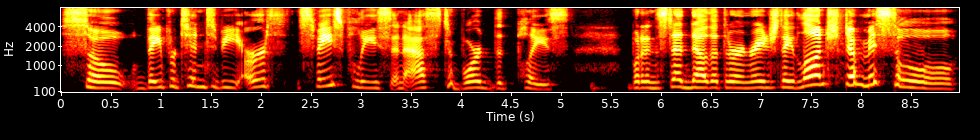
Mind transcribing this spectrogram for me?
So they pretend to be Earth space police and ask to board the place. But instead, now that they're enraged, they launched a missile.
